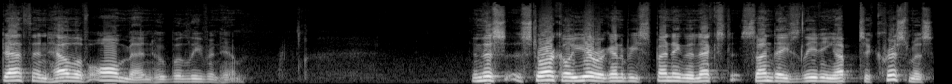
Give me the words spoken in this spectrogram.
death, and hell of all men who believe in him. In this historical year, we're going to be spending the next Sundays leading up to Christmas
